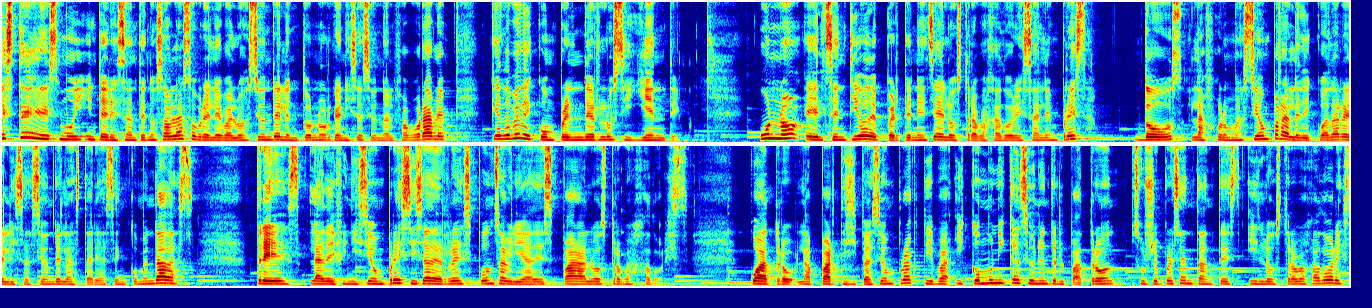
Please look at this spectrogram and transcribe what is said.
este es muy interesante, nos habla sobre la evaluación del entorno organizacional favorable, que debe de comprender lo siguiente. Uno, el sentido de pertenencia de los trabajadores a la empresa. Dos, la formación para la adecuada realización de las tareas encomendadas. Tres, la definición precisa de responsabilidades para los trabajadores. 4. La participación proactiva y comunicación entre el patrón, sus representantes y los trabajadores.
